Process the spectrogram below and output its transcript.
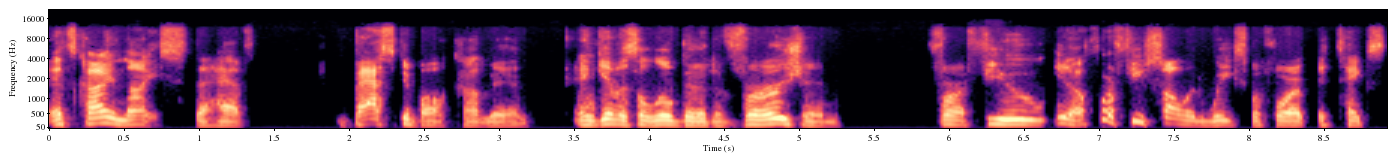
It's kind of nice to have basketball come in and give us a little bit of diversion for a few, you know, for a few solid weeks before it takes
